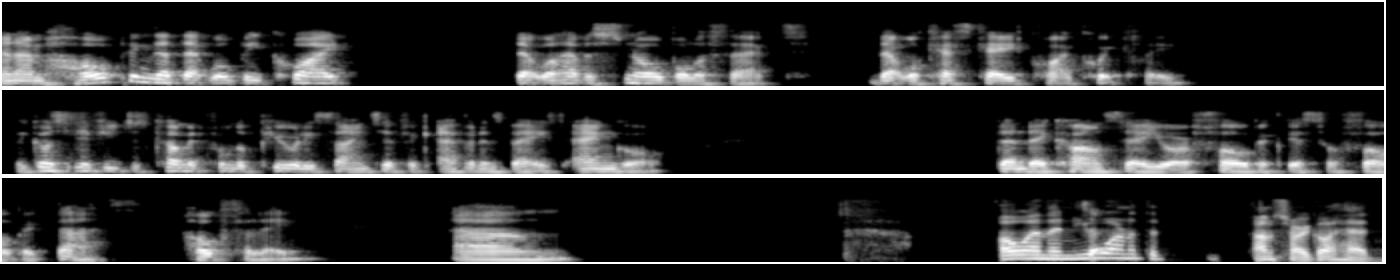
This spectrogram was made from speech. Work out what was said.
and I'm hoping that that will be quite, that will have a snowball effect that will cascade quite quickly. Because if you just come it from the purely scientific evidence based angle, then they can't say you're a phobic this or phobic that, hopefully. Um, oh, and then you so, wanted to, I'm sorry, go ahead.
